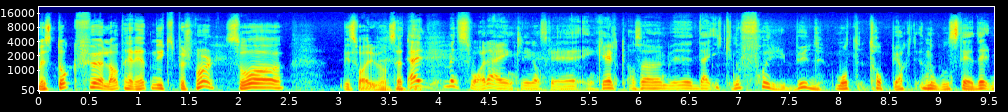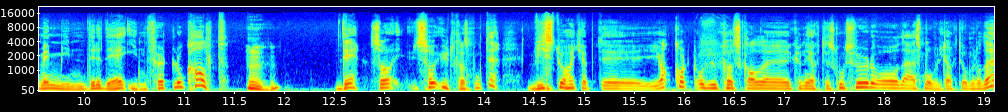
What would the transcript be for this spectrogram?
Mens dere føler at dette er et nytt spørsmål, så vi svarer uansett. Nei, men svaret er egentlig ganske enkelt. Altså, det er ikke noe forbud mot toppjakt noen steder, med mindre det er innført lokalt. Det, så, så utgangspunktet Hvis du har kjøpt eh, jaktkort og du skal eh, kunne jakte skogsfugl, og det er småviltjakt i området,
